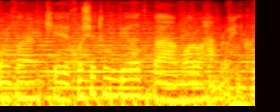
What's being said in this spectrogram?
امیدوارم که خوشتون بیاد و ما رو همراهی کنید.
